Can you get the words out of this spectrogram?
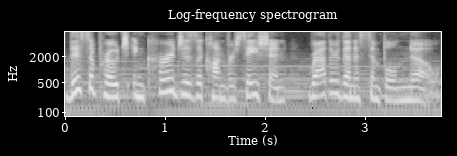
This approach encourages a conversation rather than a simple no.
